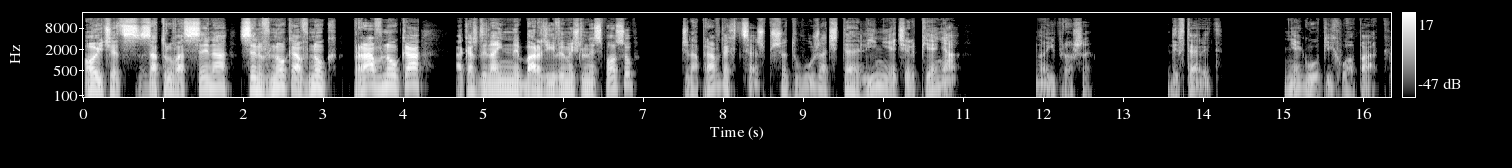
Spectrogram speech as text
ojciec zatruwa syna, syn wnuka, wnuk prawnuka, a każdy na inny, bardziej wymyślny sposób? Czy naprawdę chcesz przedłużać tę linię cierpienia? No i proszę. Dyfteryt? Nie głupi chłopak.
